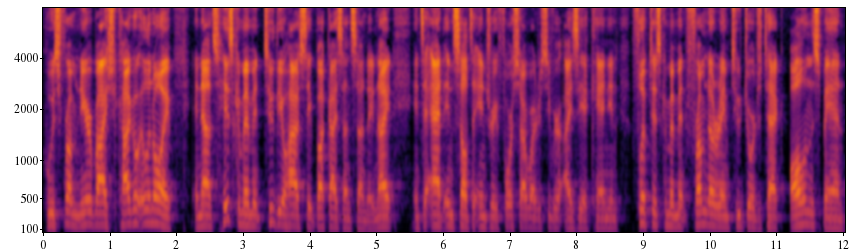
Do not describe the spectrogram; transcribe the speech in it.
who is from nearby Chicago, Illinois, announced his commitment to the Ohio State Buckeyes on Sunday night. And to add insult to injury, four star wide receiver Isiah Canion flipped his commitment from Notre Dame to Georgia Tech, all in the span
